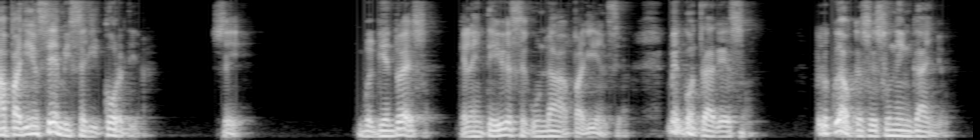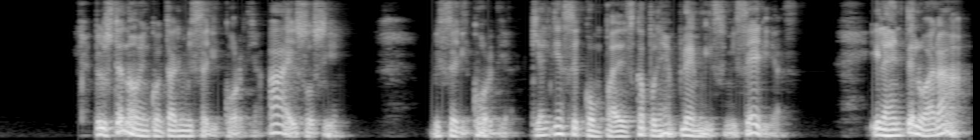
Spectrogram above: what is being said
Apariencia de misericordia. Sí. Volviendo a eso, que la gente vive según la apariencia. Va a encontrar eso. Pero cuidado que eso es un engaño. Pero usted no va a encontrar misericordia. Ah, eso sí. Misericordia. Que alguien se compadezca, por ejemplo, de mis miserias. Y la gente lo hará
